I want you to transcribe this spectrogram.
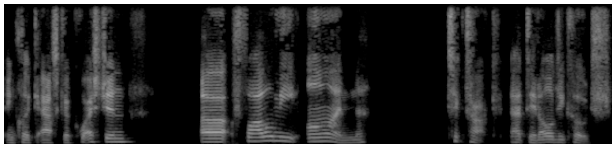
and click ask a question. Uh, follow me on TikTok at Dateology Coach.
